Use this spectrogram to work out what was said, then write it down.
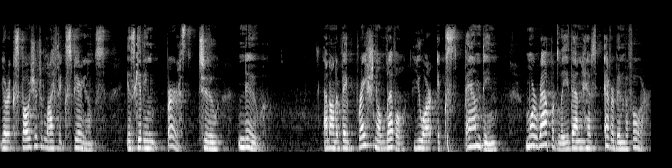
Your exposure to life experience is giving birth to new and on a vibrational level you are expanding more rapidly than has ever been before.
